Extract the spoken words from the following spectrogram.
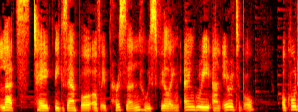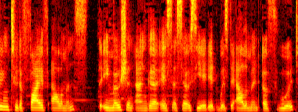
let's take the example of a person who is feeling angry and irritable. According to the five elements, the emotion anger is associated with the element of wood,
